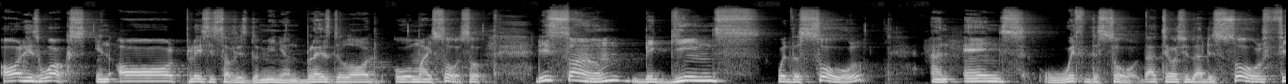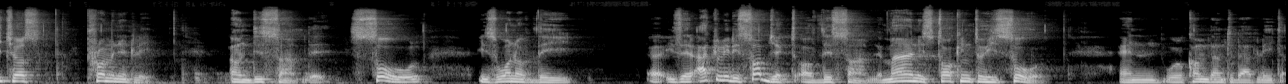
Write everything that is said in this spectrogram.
all his works in all places of his dominion. Bless the Lord, O my soul. So this psalm begins with the soul and ends with the soul. That tells you that the soul features prominently on this psalm. The soul is one of the uh, is actually the subject of this psalm. The man is talking to his soul, and we'll come down to that later.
